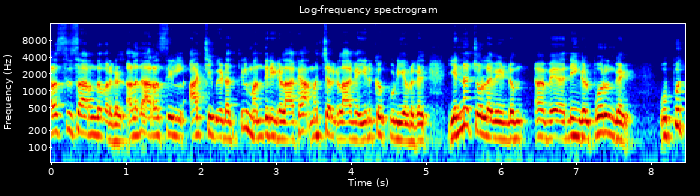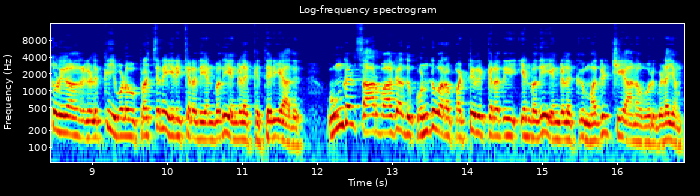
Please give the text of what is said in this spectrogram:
அரசு சார்ந்தவர்கள் அல்லது அரசில் ஆட்சி பீடத்தில் மந்திரிகளாக அமைச்சர்களாக இருக்கக்கூடியவர்கள் என்ன சொல்ல வேண்டும்? நீங்கள் பொறுங்கள். உப்பு தொழிலாளர்களுக்கு இவ்வளவு பிரச்சனை இருக்கிறது என்பது எங்களுக்கு தெரியாது. உங்கள் சார்பாக அது கொண்டு வரப்பட்டிருக்கிறது என்பது எங்களுக்கு மகிழ்ச்சியான ஒரு விடயம்.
